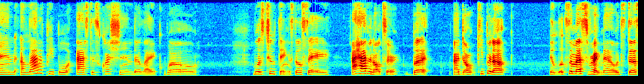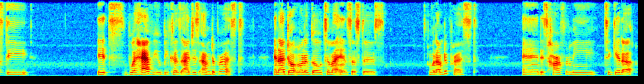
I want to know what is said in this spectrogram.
And a lot of people ask this question, they're like, well, well, it's two things. They'll say, I have an altar, but I don't keep it up. It looks a mess right now. It's dusty. It's what have you because I just, I'm depressed. And I don't want to go to my ancestors when I'm depressed and it's hard for me to get up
